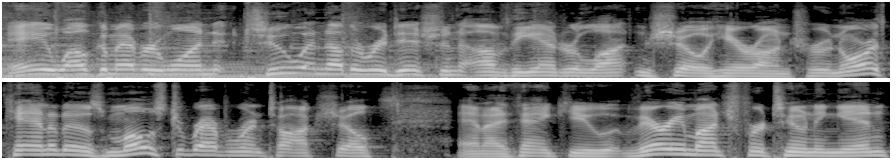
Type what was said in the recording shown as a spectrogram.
Hey, welcome everyone to another edition of the Andrew Lawton Show here on True North, Canada's most irreverent talk show. And I thank you very much for tuning in.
